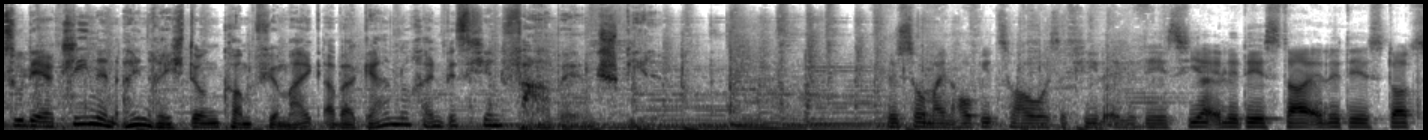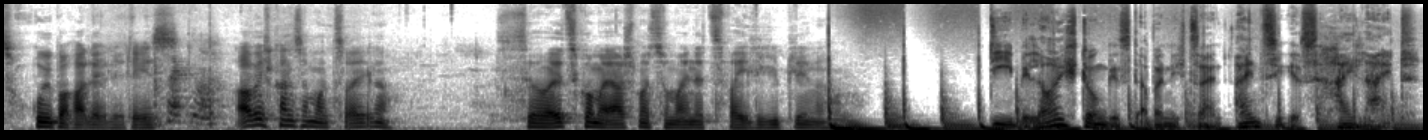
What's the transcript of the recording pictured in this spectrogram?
Zu der cleanen Einrichtung kommt für Mike aber gern noch ein bisschen Farbe ins Spiel. Das ist so mein Hobby zu Hause. Viel LEDs. Hier LEDs, da LEDs, dort überall LEDs. Aber ich kann es ja mal zeigen. So, jetzt kommen wir erstmal zu meinen zwei Lieblingen. Die Beleuchtung ist aber nicht sein einziges Highlight.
